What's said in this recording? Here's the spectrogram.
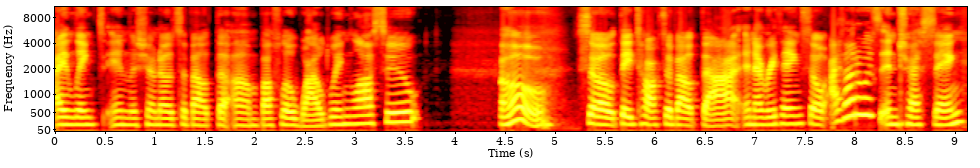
I linked in the show notes about the um, Buffalo Wild Wing lawsuit. Oh, So they talked about that and everything. So I thought it was interesting.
